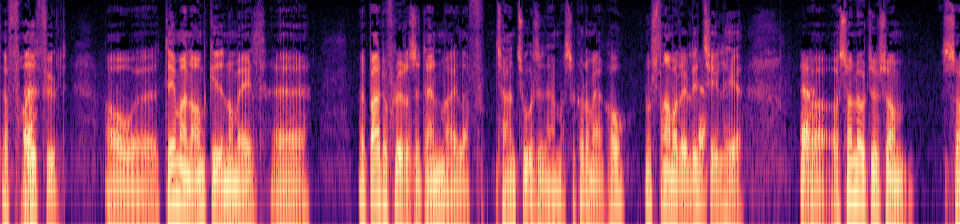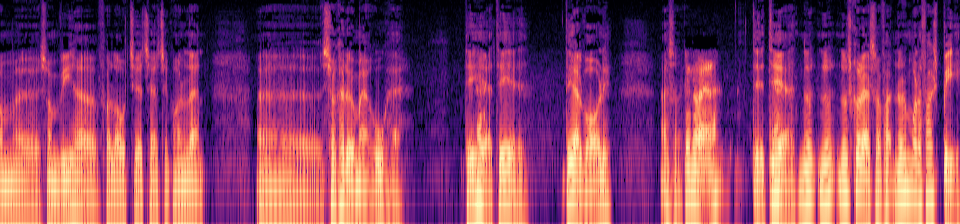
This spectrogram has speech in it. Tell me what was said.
Der er fredfyldt. Ja. Og øh, det er man omgivet normalt. Øh, Men bare du flytter til Danmark, eller tager en tur til Danmark, så kan du mærke, hov, nu strammer det lidt ja. til her. Ja. Og, og så noget, som, som, øh, som vi har fået lov til at tage til Grønland, øh, så kan det jo mærke, uha, det her, ja. det, er, det er alvorligt. Altså, det er noget andet. Det, det ja. er, nu, nu, nu, skal du altså, nu må du faktisk bede.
